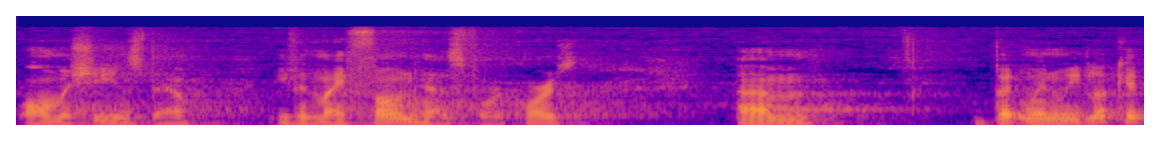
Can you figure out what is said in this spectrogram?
all machines now. Even my phone has four cores. Um, but when we look at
